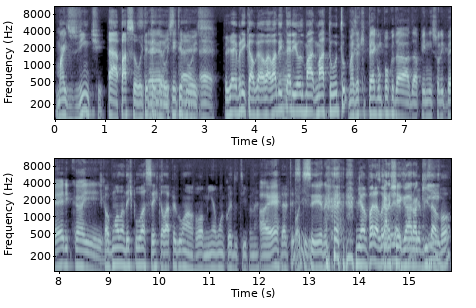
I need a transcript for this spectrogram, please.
mais 20. Ah, passou, 82. É, 82. É, é. Eu já ia brincar, lá do interior do Ma- Matuto, Mas aqui pega um pouco da, da Península Ibérica e. acho que algum holandês pulou a cerca lá, pegou uma avó minha, alguma coisa do tipo, né? Ah, é? Deve ter Pode sido. ser, né? minha avó era Os loira. caras do olho chegaram azul, aqui. Minha bisavó,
